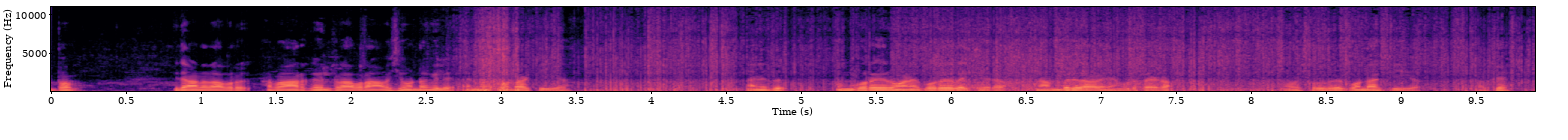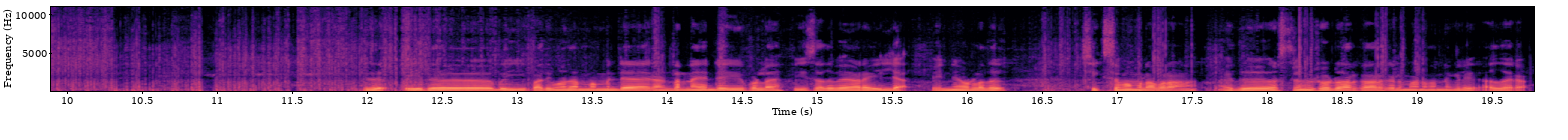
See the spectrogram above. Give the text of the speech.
അപ്പം ഇതാണ് റബ്ബർ അപ്പോൾ ആർക്കെങ്കിലും റബ്ബർ ആവശ്യമുണ്ടെങ്കിൽ എന്നെ കോൺടാക്ട് ചെയ്യുക. ഞാനിത് കുറേ വേണമെങ്കിൽ കുറേ അയച്ചു തരാം. നമ്പർ താഴെ ഞാൻ കൊടുത്തേക്കാം. ആവശ്യമുള്ളത് കോൺടാക്ട് ചെയ്യുക. ഓക്കെ ഇത് ഇത് ഈ പതിമൂന്ന് എം എമ്മിന്റെ രണ്ടെണ്ണം എന്റെ ഉള്ള പീസ് അത് വേറെ ഇല്ല. പിന്നെ ഉള്ളത് സിക്സ് എം എം റബ്ബറാണ് ഇത് സ്ക്രീൻഷോട്ട് ആർക്കാർക്കെങ്കിലും വേണമെന്നുണ്ടെങ്കിൽ അത് തരാം.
